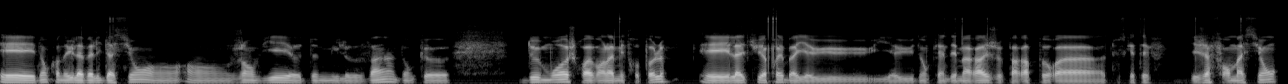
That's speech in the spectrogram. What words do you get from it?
Et donc, on a eu la validation en, en janvier 2020, donc deux mois, je crois, avant la métropole. Et là-dessus, après, bah, il y a eu, il y a eu donc un démarrage par rapport à tout ce qui était déjà formation,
